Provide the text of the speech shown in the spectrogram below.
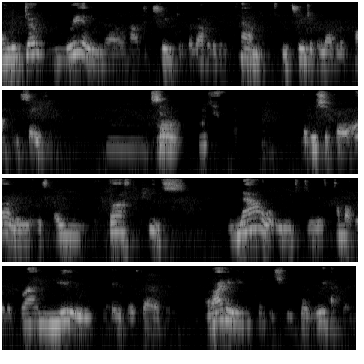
and we don't really know how to treat at the level of impairment. We treat at the level of compensation. Mm-hmm. So that we should go early is only the first piece. Now what we need to do is come up with a brand new behavioral therapy. And I don't even think it should be called rehab anymore.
